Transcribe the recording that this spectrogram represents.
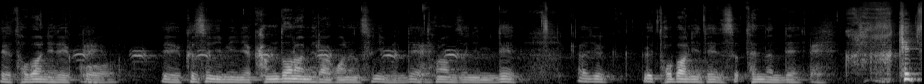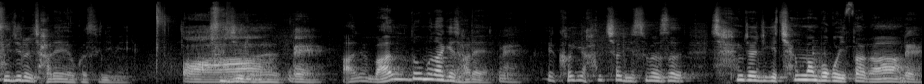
예, 도반이 됐고 예, 그 스님이 이제 강도남이라고 하는 스님인데 네. 도남 스님인데 아주 그 도반이 됐, 됐는데 네. 그렇게 주지를 잘해요 그 스님이 아, 주지를. 네. 아주 말도 못하게 잘해. 네. 거기 한철 있으면서 생전이게 책만 보고 있다가 네.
